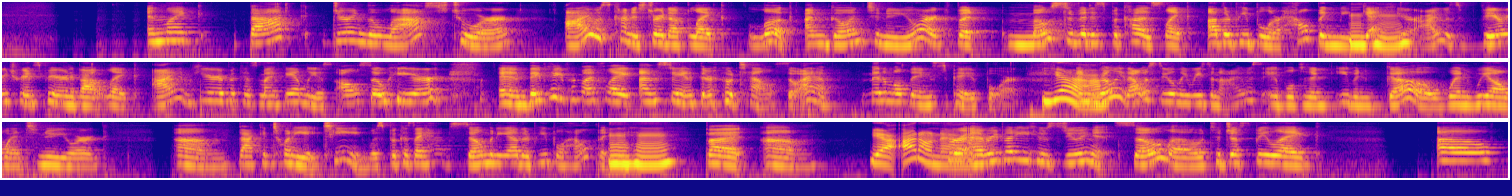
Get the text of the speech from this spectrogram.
And like back during the last tour, I was kind of straight up like, look, I'm going to New York, but most of it is because like other people are helping me get here. I was very transparent about like, I am here because my family is also here and they paid for my flight. I'm staying at their hotel. So I have minimal things to pay for. Yeah. And really, that was the only reason I was able to even go when we all went to New York um, back in 2018 was because I had so many other people helping. Mm-hmm. But um, Yeah, I don't know. for everybody who's doing it solo to just be like, oh,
